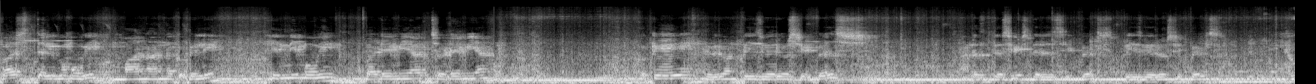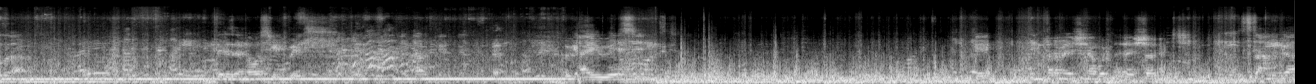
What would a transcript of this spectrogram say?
First Telugu movie Ma Pelli. Hindi movie Bade Miya Chote Miya. Okay, everyone please wear your seat belts. Under the seats there is seat belts. Please wear your seat belts no seatbelt. okay. I was in. Okay, information about the restaurant. Sangha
